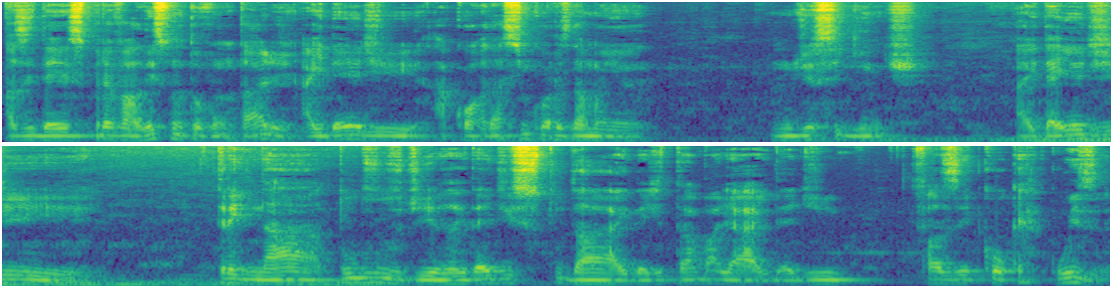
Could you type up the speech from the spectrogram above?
as ideias prevaleçam na tua vontade, a ideia de acordar 5 horas da manhã no dia seguinte, a ideia de treinar todos os dias, a ideia de estudar, a ideia de trabalhar, a ideia de fazer qualquer coisa.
